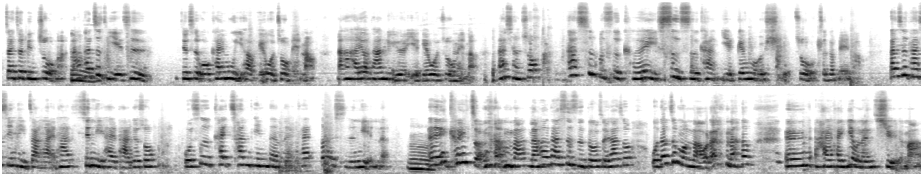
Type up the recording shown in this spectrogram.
在这边做嘛，然后他自己也是，就是我开幕以后给我做眉毛。然后还有他女儿也给我做眉毛，他想说他是不是可以试试看，也跟我学做这个眉毛，但是他心理障碍，他心里害怕，就说我是开餐厅的呢，开二十年了。嗯，哎，可以转行吗？然后他四十多岁，他说我都这么老了，然后，嗯，还还有人学吗？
